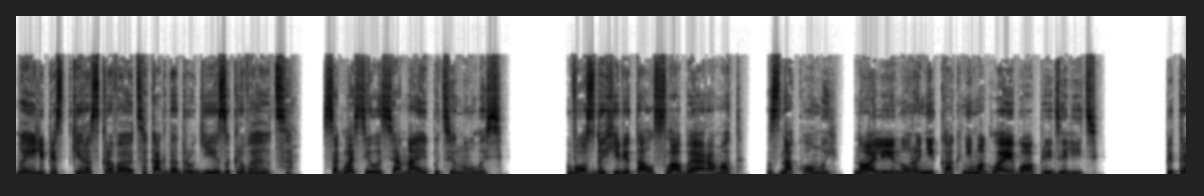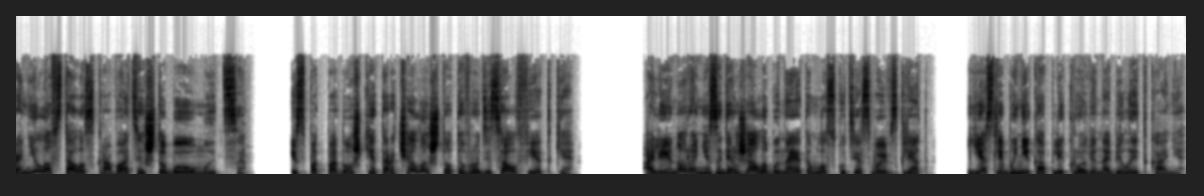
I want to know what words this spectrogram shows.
«Мои лепестки раскрываются, когда другие закрываются», — согласилась она и потянулась. В воздухе витал слабый аромат, знакомый, но Алиенора никак не могла его определить. Петронила встала с кровати, чтобы умыться. Из-под подушки торчало что-то вроде салфетки. А Леонора не задержала бы на этом лоскуте свой взгляд, если бы не капли крови на белой ткани.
